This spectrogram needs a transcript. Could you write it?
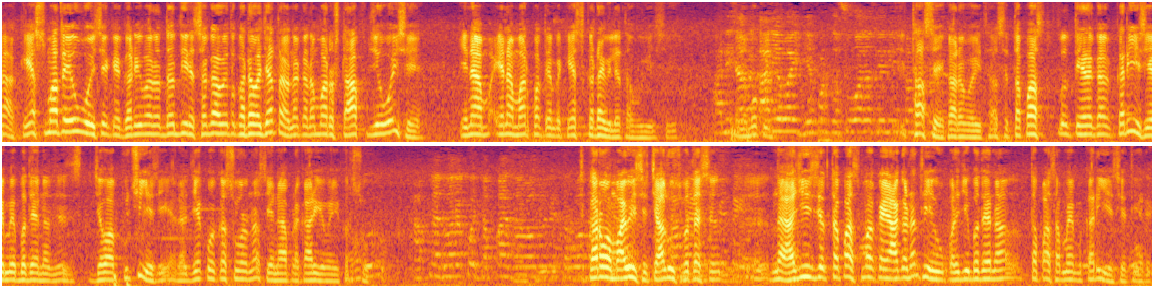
ના કેસમાં તો એવું હોય છે કે ઘણીવાર દર્દીને સગાવે તો કઢાવવા જતા હોય નકર અમારો સ્ટાફ જે હોય છે એના એના મારફતે અમે કેસ કઢાવી લેતા હોઈએ છીએ. થશે કાર્યવાહી થશે. તપાસ તો ત્યારે કરીએ છીએ અમે બધાના જવાબ પૂછીએ છીએ અને જે કોઈ કસૂર નથી એને આપણે કાર્યવાહી કરશું. કરવામાં આવી છે ચાલુ જ બધા ના, હજી જે તપાસમાં કંઈ આગળ નથી એવું, પણ હજી બધાના તપાસ અમે કરીએ છીએ ત્યારે.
